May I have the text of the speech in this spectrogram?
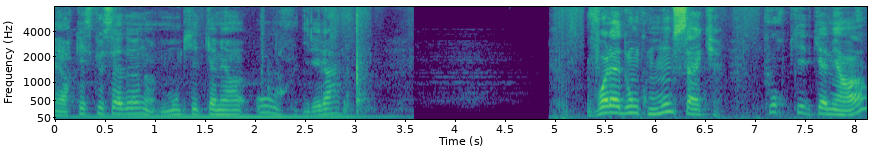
Alors qu'est-ce que ça donne Mon pied de caméra, ouh, il est là. Voilà donc mon sac pour pied de caméra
